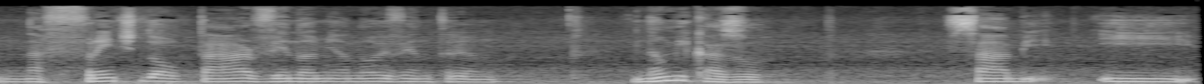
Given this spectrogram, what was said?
na frente do altar vendo a minha noiva entrando. Não me casou, sabe? E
